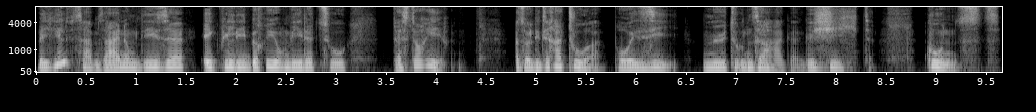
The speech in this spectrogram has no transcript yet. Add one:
behilfsam sein, um diese Equilibrium wieder zu restaurieren. Also Literatur, Poesie, Mythe und Sage, Geschichte, Kunst,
